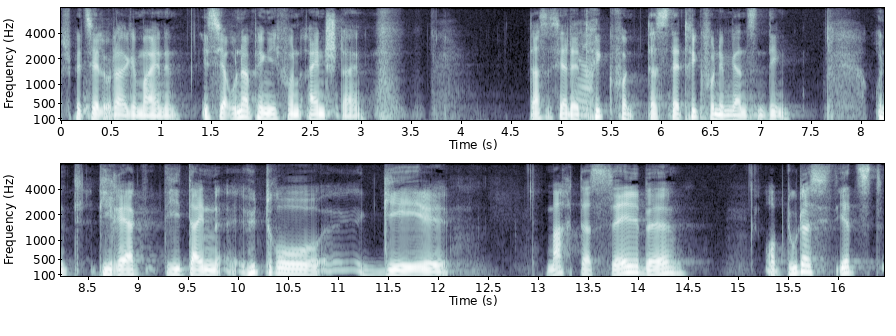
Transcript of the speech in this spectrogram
speziell oder allgemeine, ist ja unabhängig von Einstein. Das ist ja der ja. Trick von, das ist der Trick von dem ganzen Ding. Und die Reakt, die, dein Hydrogel macht dasselbe, ob du das jetzt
